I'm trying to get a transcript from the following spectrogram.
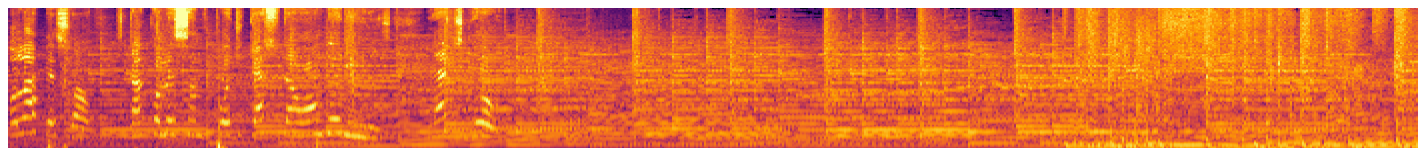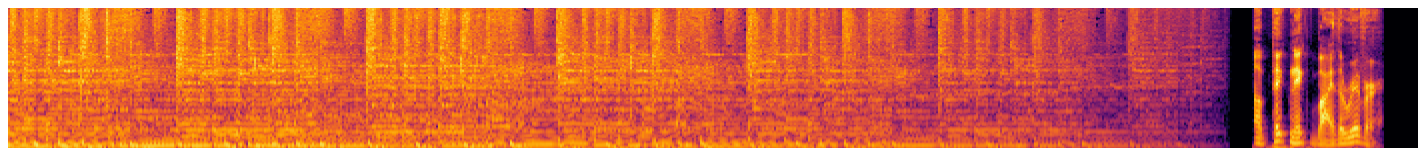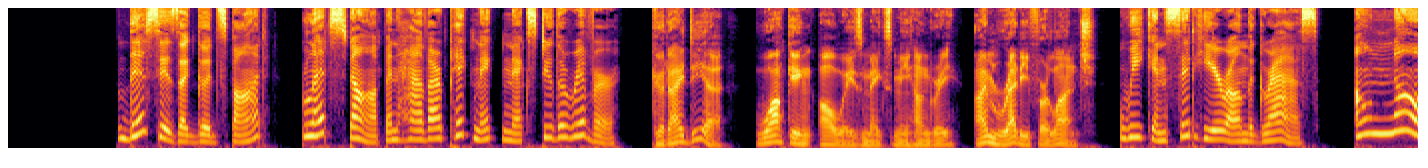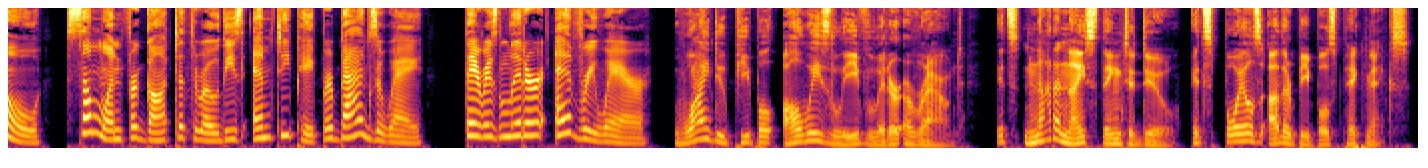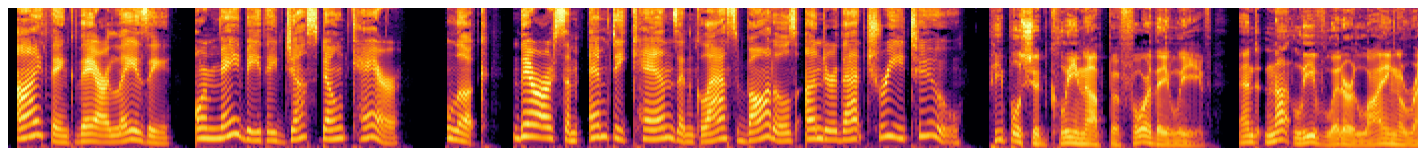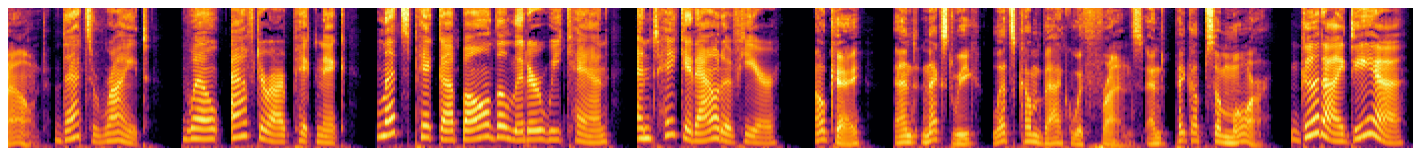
Olá, pessoal. Está começando o podcast da Wonder English. Let's go! A picnic by the river. This is a good spot. Let's stop and have our picnic next to the river. Good idea. Walking always makes me hungry. I'm ready for lunch. We can sit here on the grass. Oh no! Someone forgot to throw these empty paper bags away. There is litter everywhere. Why do people always leave litter around? It's not a nice thing to do. It spoils other people's picnics. I think they are lazy, or maybe they just don't care. Look, there are some empty cans and glass bottles under that tree, too. People should clean up before they leave and not leave litter lying around. That's right. Well, after our picnic, let's pick up all the litter we can and take it out of here. Okay, and next week let's come back with friends and pick up some more. Good idea.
